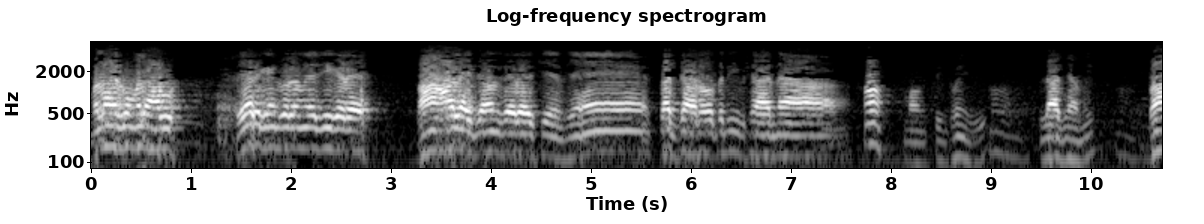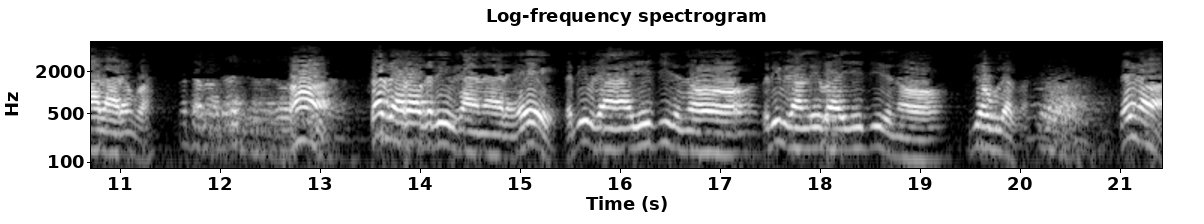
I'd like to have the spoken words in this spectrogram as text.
မလာဘူးမလာဘူး။ဘုရားခင်ကိုရမေကြီးကလေးဘာဟောလိုက်တောင်းဆိုလို့ရှိရင်ဖြင့်သတ္တရောတတိပဋ္ဌာနာဟောမောင်သိခွင့်ပြီလာပြန်ပြီဘာလာတော့ကွာသတ္တရောဟောသတ္တရောတတိပဋ္ဌာနာတဲ့ဟေးတတိပဋ္ဌာန်အရေးကြီးတယ်နော်တတိပဋ္ဌာန်၄ပါးအရေးကြီးတယ်နော်ပြောဘူးလားကွာ ဒါတော့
